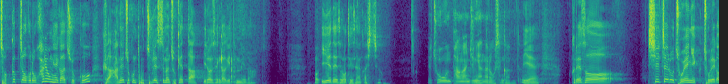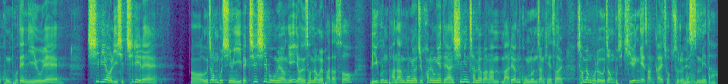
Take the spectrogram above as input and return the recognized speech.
적극적으로 활용해가지고 그 안을 조금 도출했으면 좋겠다 이런 생각이 듭니다. 어, 이에 대해서는 어떻게 생각하시죠? 좋은 방안 중에 하나라고 생각합니다. 예. 그래서 실제로 조행이 조례가 공포된 이후에 12월 27일에 어, 의정부 시민 275명이 연서명을 받아서 미군 반환 공여지 활용에 대한 시민 참여 방안 마련 공론장 개설 서명부를 의정부시 기획예산과에 접수를 했습니다.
